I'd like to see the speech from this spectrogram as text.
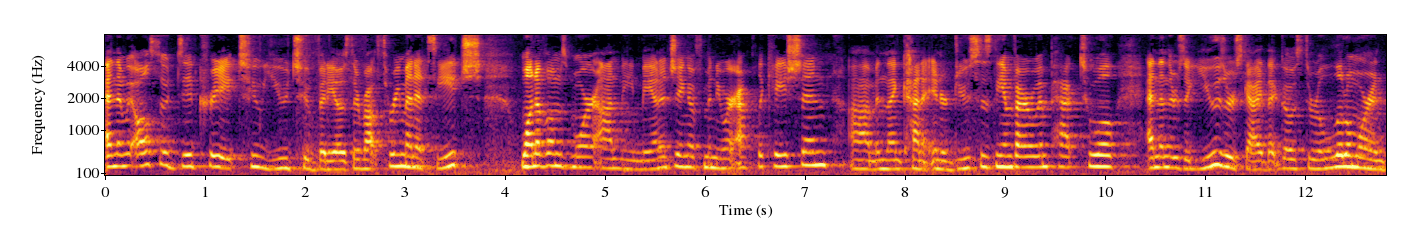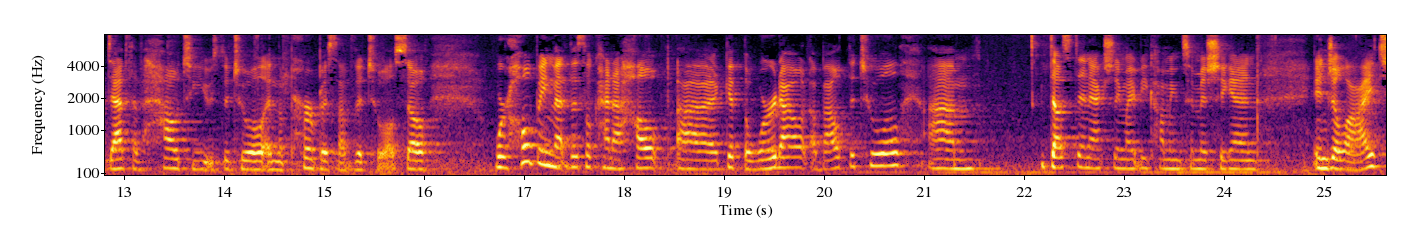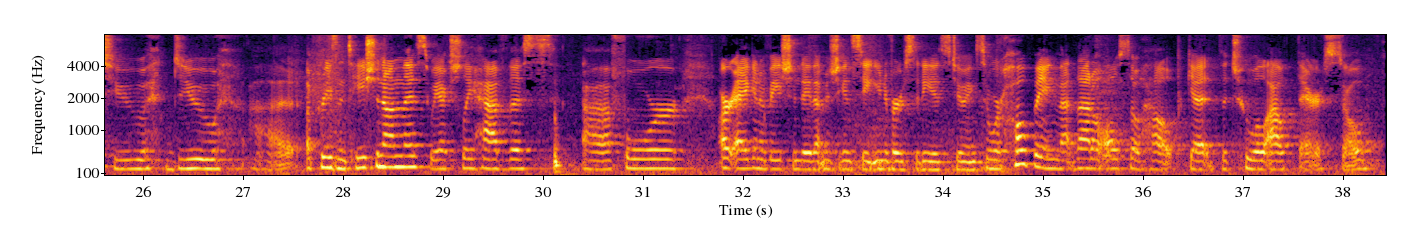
And then we also did create two YouTube videos. They're about three minutes each. One of them is more on the managing of manure application um, and then kind of introduces the EnviroImpact tool. And then there's a user's guide that goes through a little more in depth of how to use the tool and the purpose of the tool. So we're hoping that this will kind of help uh, get the word out about the tool. Um, Dustin actually might be coming to Michigan in July to do uh, a presentation on this. We actually have this uh, for our Ag Innovation Day that Michigan State University is doing. So we're hoping that that'll also help get the tool out there. So,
